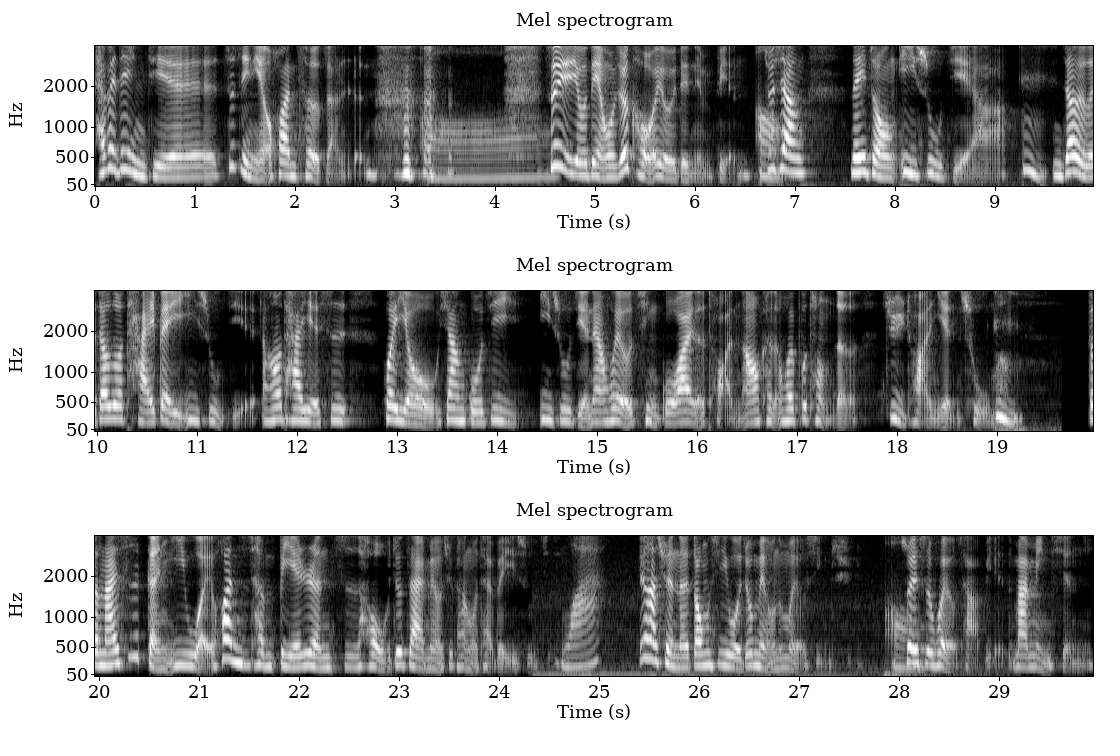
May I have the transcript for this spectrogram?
台北电影节这几年有换策展人，哦，所以有点我觉得口味有一点点变，哦就像那种艺术节啊，嗯你知道有个叫做台北艺术节，然后它也是会有像国际艺术节那样会有请国外的团，然后可能会不同的剧团演出嘛。嗯，本来是耿一伟，换成别人之后，我就再也没有去看过台北艺术节，哇，因为他选的东西我就没有那么有兴趣，哦所以是会有差别的，蛮明显的。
